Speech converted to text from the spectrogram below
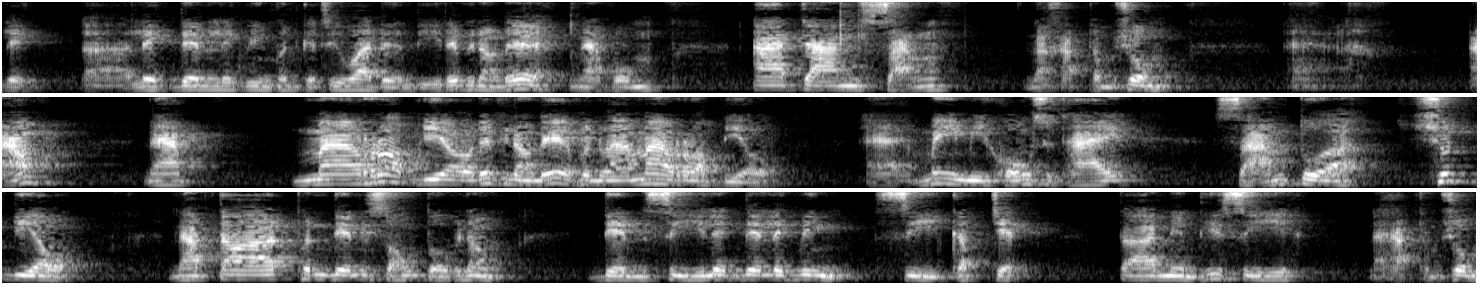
เหล็กอ่าเหล็กเด่นเหล็กวิ่งเพิ่นก็ชื่อว่าเดินดีได้อพี่น้องเด้อนะครับผมอาจารย์สังนะครับท่านผู้ชมอ่า เอานะครับมารอบเดียวได้พี่น้องเด้เพิ่นว่ามารอบเดียวไม่มีโค้งสุดท้ายสามตัวชุดเดียวนะครับตาเพิ่นเด่นสองตัวพี่น้องเด่นสี่เลขเด่นเลขวิ่งสี่กับเจ็ดตาเน้นที่สี่นะครับท่านผู้ชม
